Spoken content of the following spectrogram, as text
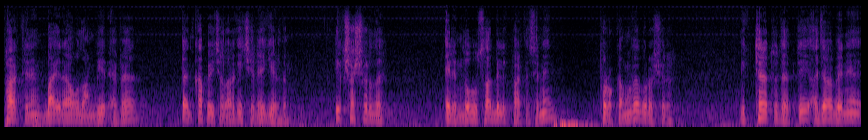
partinin bayrağı olan bir eve ben kapıyı çalarak içeriye girdim. İlk şaşırdı. Elimde Ulusal Birlik Partisi'nin programı ve broşürü. İlk tereddüt etti. Acaba beni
